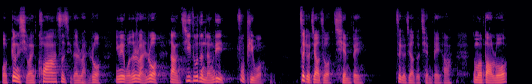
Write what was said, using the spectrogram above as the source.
我更喜欢夸自己的软弱，因为我的软弱让基督的能力复辟我。这个叫做谦卑，这个叫做谦卑啊。那么保罗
